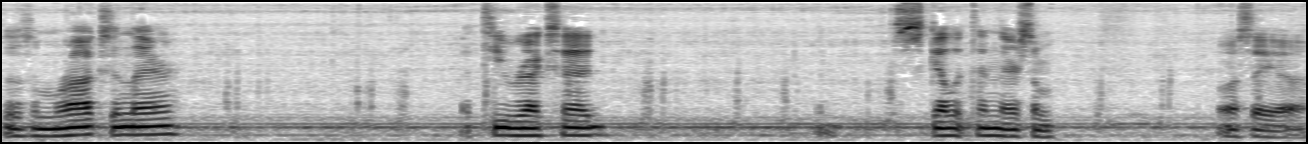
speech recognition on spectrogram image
So some rocks in there. A T-Rex head. A skeleton. There's some, I want to say, uh,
